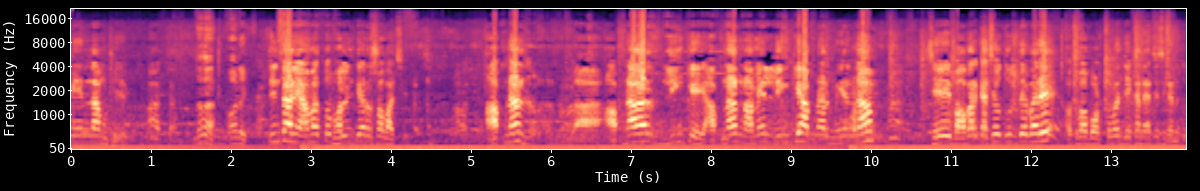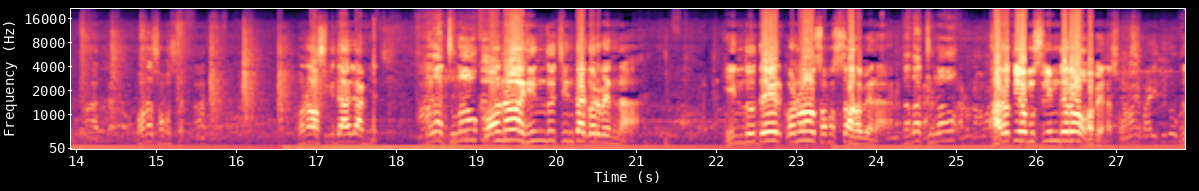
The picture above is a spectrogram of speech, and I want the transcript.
মেয়ের নাম উঠে যাবে। দাদা চিন্তা নেই আমার তো ভলেন্টিয়ার সব আছে। আপনার আপনার লিঙ্কে আপনার নামের লিঙ্কে আপনার মেয়ের নাম সে বাবার কাছেও তুলতে পারে অথবা বর্তমান যেখানে আছে সেখানে তুলতে পারে। কোনো সমস্যা নেই। কোনো অসুবিধা হলে আমি আছি কোন হিন্দু চিন্তা করবেন না। হিন্দুদের কোনো সমস্যা হবে না। দাদা চুনাও ভারতীয় মুসলিমদেরও হবে না সমস্যা কিন্তু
